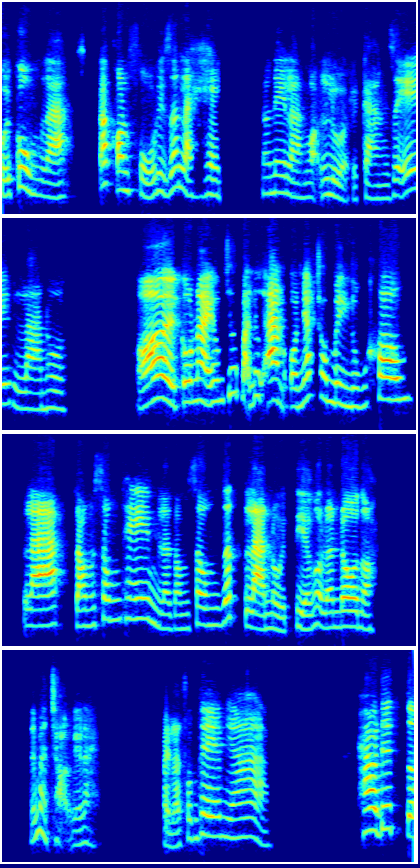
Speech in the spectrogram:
cuối cùng là các con phố thì rất là hẹp cho nên là ngọn lửa thì càng dễ lan hơn. Ôi, câu này hôm trước bạn Đức An còn nhắc cho mình đúng không? Là dòng sông Thêm là dòng sông rất là nổi tiếng ở London rồi. Nếu mà chọn cái này phải là sông Thêm nha. How did the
